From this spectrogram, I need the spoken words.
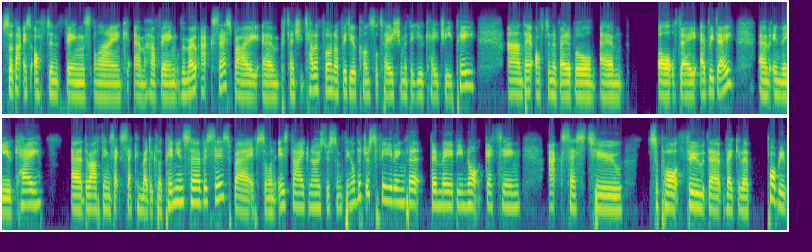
So, that is often things like um, having remote access by um, potentially telephone or video consultation with a UK GP. And they're often available um, all day, every day um, in the UK. Uh, there are things like second medical opinion services, where if someone is diagnosed with something or they're just feeling that they're maybe not getting access to support through their regular probably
